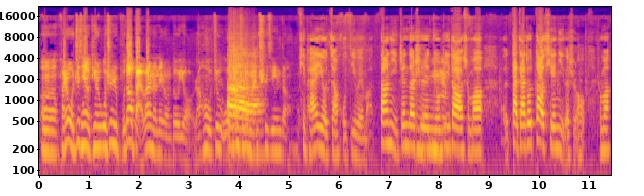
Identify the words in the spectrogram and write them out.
嗯，反正我之前有听说过，甚至不到百万的那种都有。然后就我当时还蛮吃惊的。品牌也有江湖地位嘛？当你真的是牛逼到什么？呃，大家都倒贴你的时候，什么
